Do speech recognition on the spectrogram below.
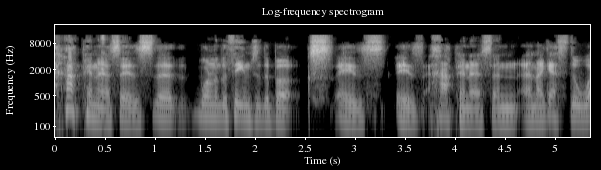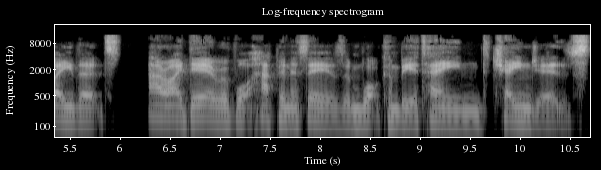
happiness is the one of the themes of the books is is happiness and and I guess the way that our idea of what happiness is and what can be attained changes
